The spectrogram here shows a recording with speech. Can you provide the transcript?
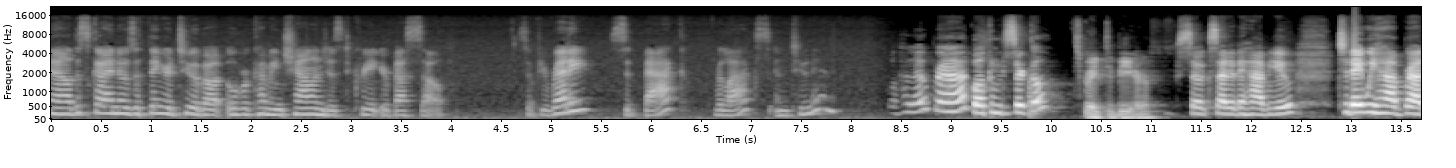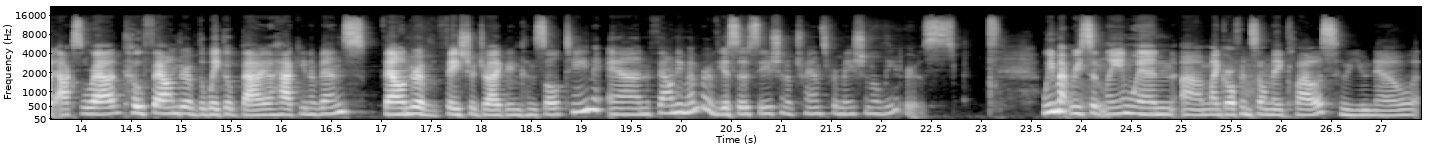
Now, this guy knows a thing or two about overcoming challenges to create your best self. So if you're ready, sit back, relax, and tune in. Well, hello, Brad. Welcome to the Circle. It's great to be here. So excited to have you. Today we have Brad Axelrad, co-founder of the Wake Up Biohacking Events, founder of Face Your Dragon Consulting, and founding member of the Association of Transformational Leaders. We met recently when um, my girlfriend Selma Klaus, who you know,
